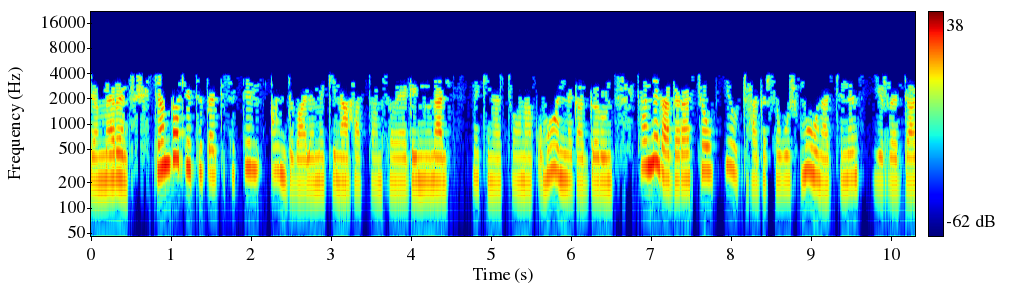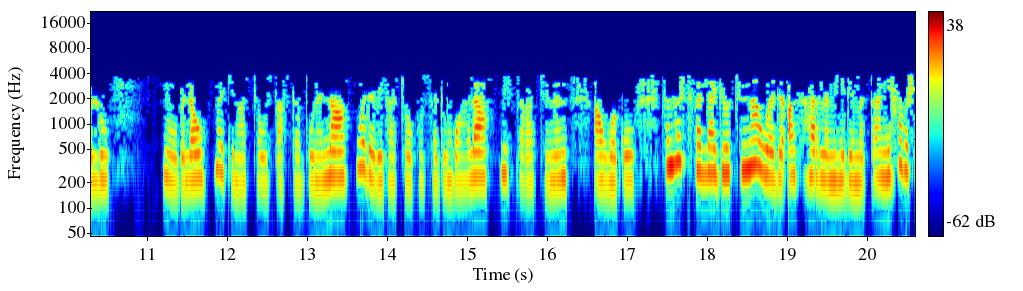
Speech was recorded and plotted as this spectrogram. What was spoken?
ጀመርን። ጀንበር ልትጠልቅ ስትል አንድ ባለመኪና ሀብታም ሰው ያገኙናል። መኪናቸውን አቁመው አነጋገሩን። ካነጋገራቸው የውጭ ሀገር ሰዎች መሆናችንን ይረዳሉ። ኑ ብለው መኪናቸው ውስጥ አስገቡንና ወደ ቤታቸው ከወሰዱን በኋላ ሚስጥራችንን አወቁ። ትምህርት ፈላጊዎችና ወደ አዝሀር ለመሄድ የመጣን የሀበሻ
